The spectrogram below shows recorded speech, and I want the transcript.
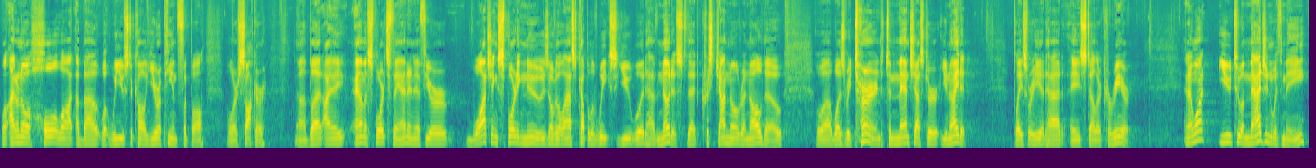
Well, I don't know a whole lot about what we used to call European football or soccer, uh, but I am a sports fan, and if you're watching sporting news over the last couple of weeks, you would have noticed that Cristiano Ronaldo uh, was returned to Manchester United, a place where he had had a stellar career. And I want you to imagine with me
